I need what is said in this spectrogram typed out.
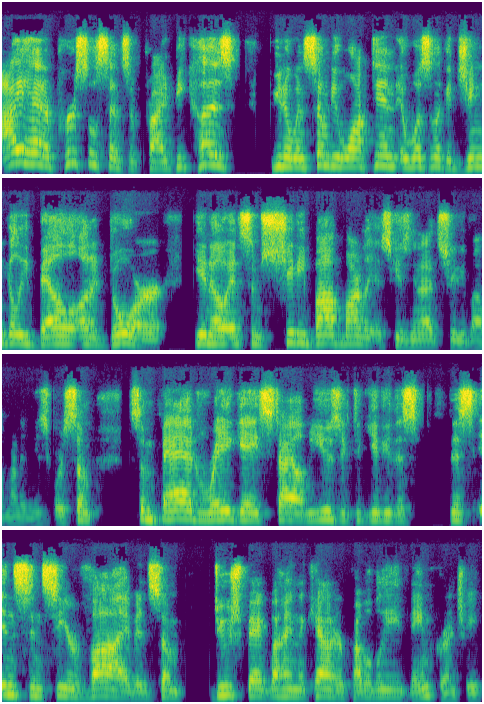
I had a personal sense of pride because you know when somebody walked in, it wasn't like a jingly bell on a door, you know, and some shitty Bob Marley, excuse me, not shitty Bob Marley music, or some some bad reggae style music to give you this this insincere vibe, and some douchebag behind the counter, probably named Crunchy.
